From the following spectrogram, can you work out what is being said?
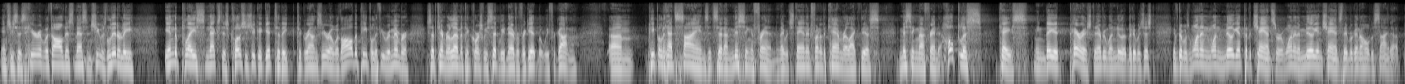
And she says, Here with all this mess. And she was literally in the place next, as close as you could get to, the, to ground zero, with all the people. If you remember September 11th, of course, we said we'd never forget, but we've forgotten. Um, people that had signs that said, I'm missing a friend. And they would stand in front of the camera like this, missing my friend. Hopeless case. I mean, they had perished and everyone knew it, but it was just, if there was one in one millionth of a chance or one in a million chance, they were going to hold a sign up.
